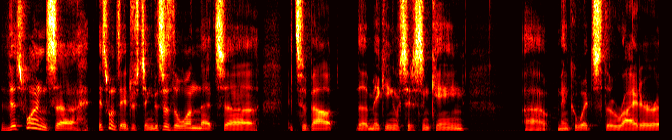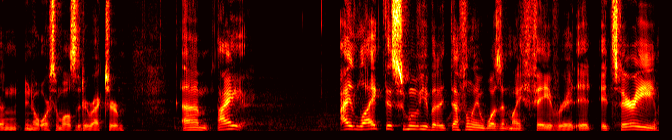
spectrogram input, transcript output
This one's uh, this one's interesting. This is the one that's uh, it's about the making of Citizen Kane. Uh, Mankiewicz, the writer, and you know Orson Welles, the director. Um, I I like this movie, but it definitely wasn't my favorite. It it's very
